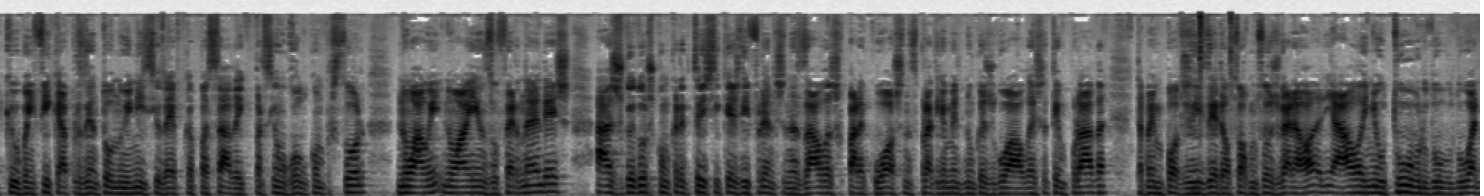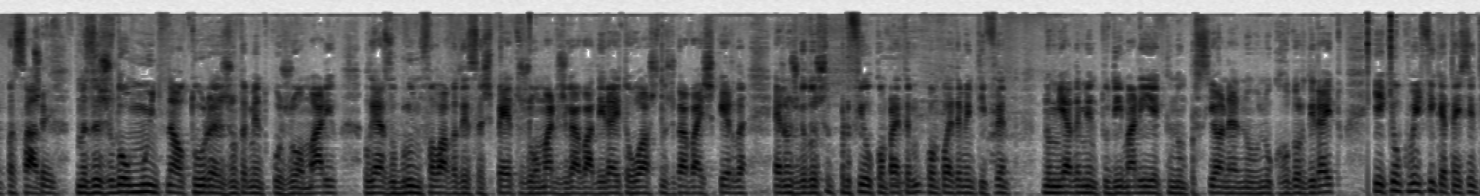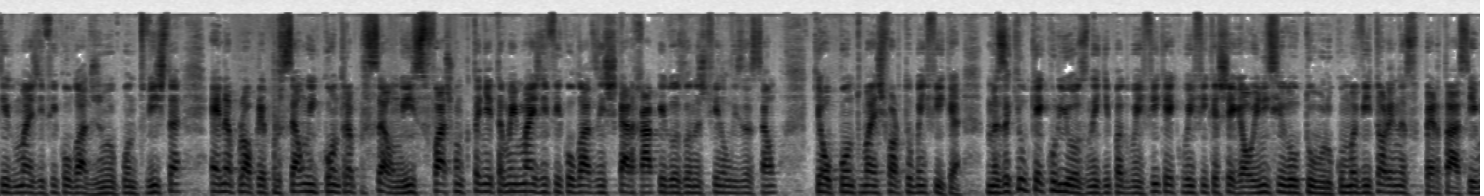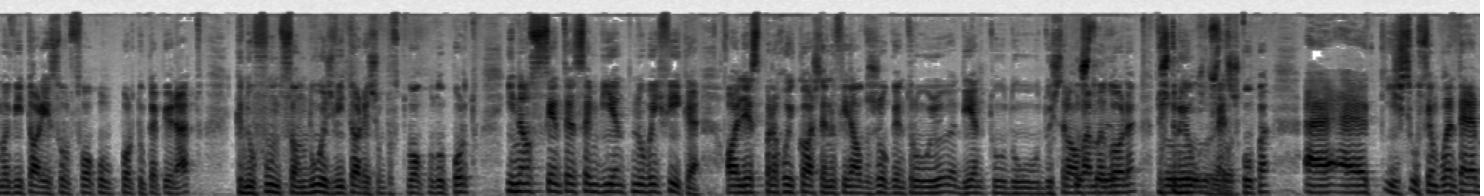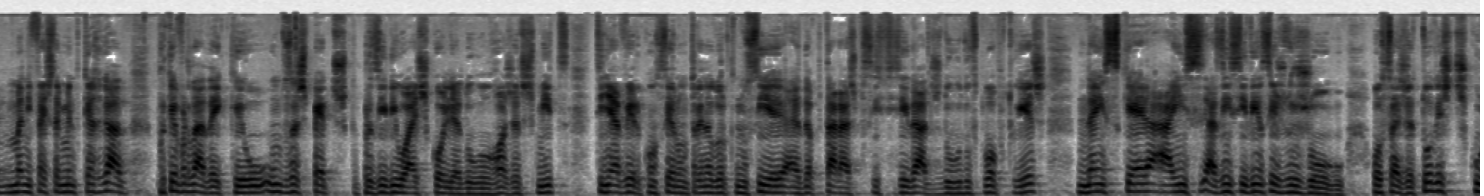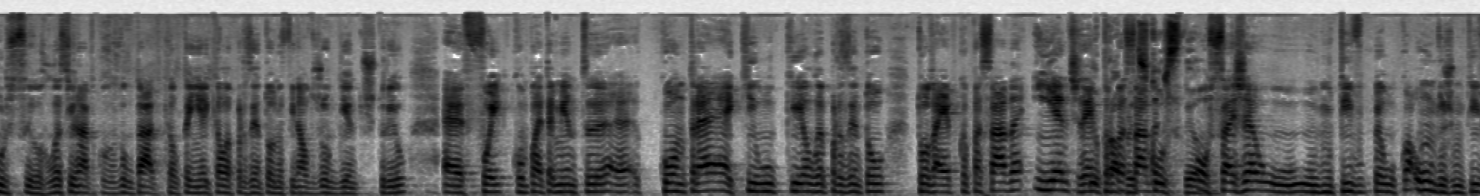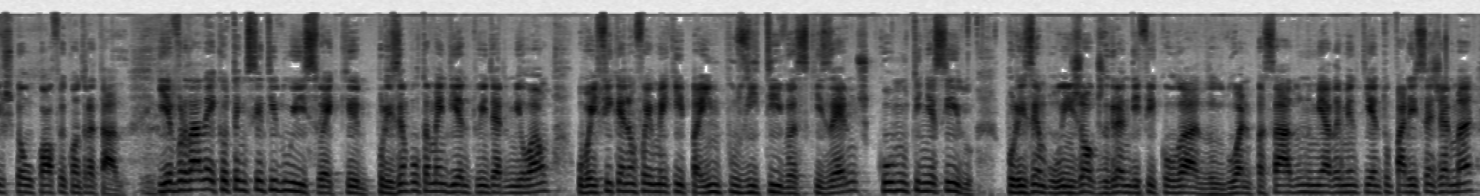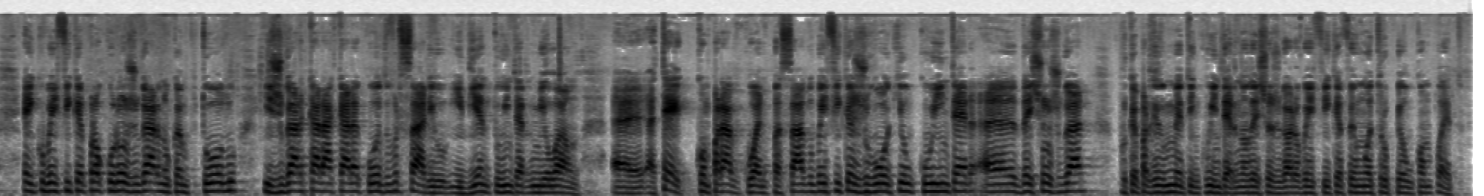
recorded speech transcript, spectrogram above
que o Benfica apresentou no início da época passada e que parecia um rolo compressor. Não há, não há Enzo Fernandes, há jogadores com características diferentes nas alas. Repara que o Washington praticamente nunca jogou a ala esta temporada. Também me podes dizer, ele só começou a jogar a ala em outubro do, do ano passado, Sim. mas ajudou muito na altura, juntamente com o João Mário. Aliás, o Bruno falava desse aspecto. O João Mário jogava à direita, o Washington jogava à esquerda. Eram jogadores de perfil completamente diferente, nomeadamente o Di Maria, que não pressiona no, no corredor direito. E aquilo que o Benfica tem sentido tido mais dificuldades, no meu ponto de vista, é na própria pressão e contra-pressão. E isso faz com que tenha também mais dificuldades em chegar rápido às zonas de finalização, que é o ponto mais forte do Benfica. Mas aquilo que é curioso na equipa do Benfica é que o Benfica chega ao início de outubro com uma vitória na Supertaça e uma vitória sobre o Futebol Clube do Porto no campeonato, que no fundo são duas vitórias sobre o Futebol Clube do Porto, e não se sente esse ambiente no Benfica. Olha-se para Rui Costa no final do jogo entre o, diante do, do Estrela da Amadora, do Estoril, peço desculpa, uh, uh, o semblante era manifestamente manifestamente carregado. Porque a verdade é que um dos aspectos que presidiu à escolha do Roger Schmidt tinha a ver com ser um treinador que não se ia adaptar às especificidades do, do futebol português, nem sequer às incidências do jogo. Ou seja, todo este discurso relacionado com o resultado que ele, tem, que ele apresentou no final do jogo diante do Estoril eh, foi completamente eh, contra aquilo que ele apresentou toda a época passada e antes da época passada, ou seja, o, o, motivo pelo qual, um dos motivos pelo qual foi contratado. E a verdade é que eu tenho sentido isso, é que, por exemplo, também diante do Inter de Milão, o Benfica não foi uma equipa impositiva, se quisermos, como tinha sido, por exemplo, em jogos de grande dificuldade do ano passado, nomeadamente diante do Paris Saint-Germain, em que o Benfica procurou jogar no campo todo e jogar cara a cara com o adversário. E diante do Inter de Milão, eh, até comparado com o ano passado, o Benfica jogou aquilo que o Inter uh, deixou jogar, porque a partir do momento em que o Inter não deixou jogar o Benfica foi um atropelo completo.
